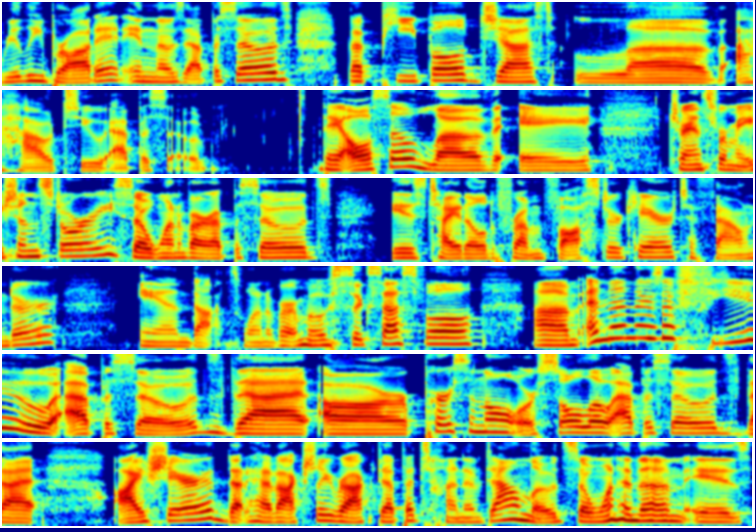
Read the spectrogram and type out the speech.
really brought it in those episodes, but people just love a how to episode. They also love a transformation story. So one of our episodes is titled From Foster Care to Founder and that's one of our most successful. Um, and then there's a few episodes that are personal or solo episodes that I shared that have actually racked up a ton of downloads. So one of them is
